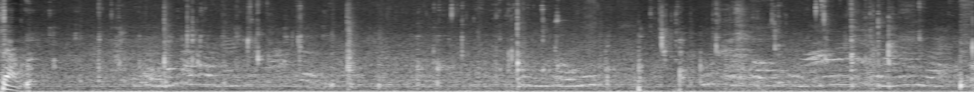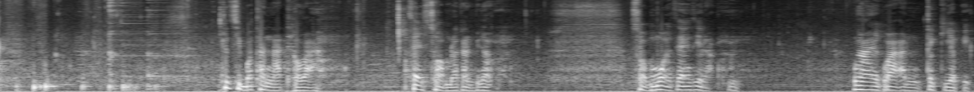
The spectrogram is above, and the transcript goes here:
แซ่บคือสิบวัฒนัดเขาว่า ใส่สอมแล้วกันพี่น้องสอมม้วนแซงสิละอืมง่ายกว่าอันตะเกียบอีก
